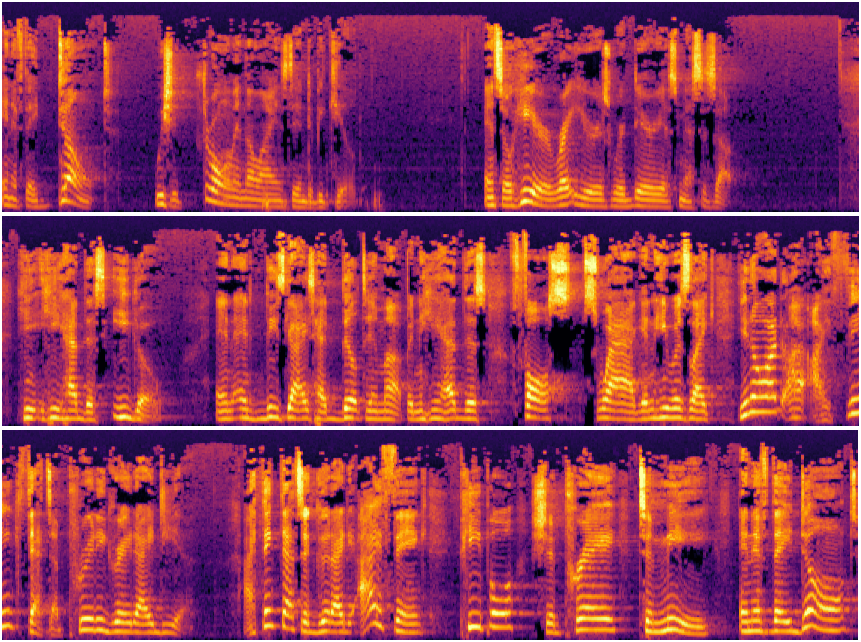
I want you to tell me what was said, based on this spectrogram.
And if they don't, we should throw them in the lion's den to be killed. And so here, right here, is where Darius messes up. He he had this ego and, and these guys had built him up and he had this false swag and he was like you know what? I, I think that's a pretty great idea. I think that's a good idea. I think people should pray to me and if they don't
